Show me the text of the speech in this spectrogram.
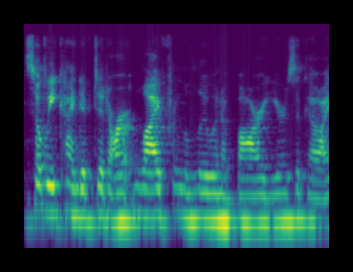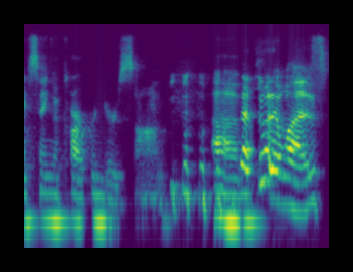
so we kind of did our live from the loo in a bar years ago. I sang a Carpenter's song. Um, That's what it was.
